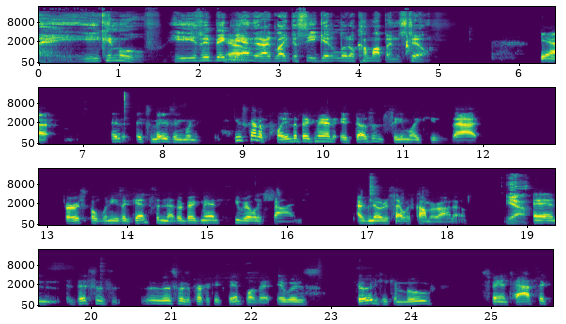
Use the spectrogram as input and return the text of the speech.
He can move. He's a big Yeah. man that I'd like to see get a little comeuppance too. Yeah, it, it's amazing when he's got to play the big man. It doesn't seem like he's that first, but when he's against another big man, he really shines. I've noticed that with Comoroto, Yeah, and this is this was a perfect example of it. It was good. He can move. It's fantastic.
